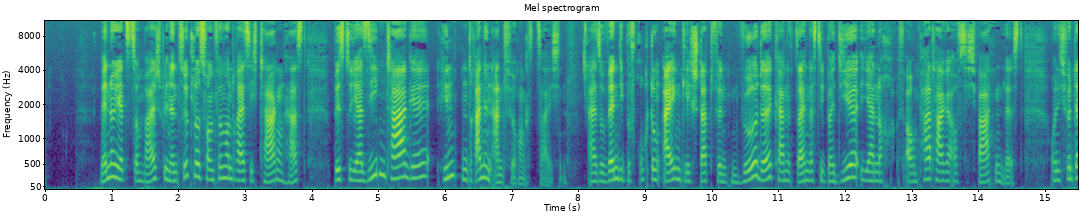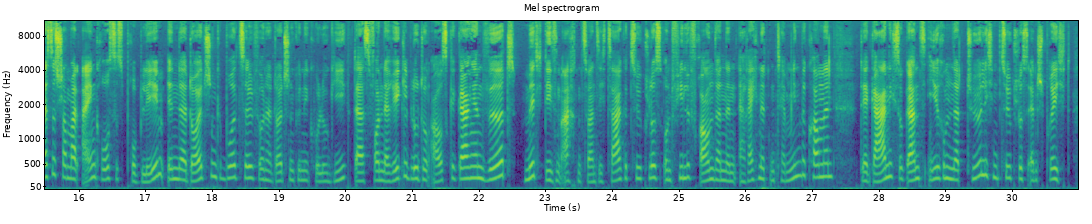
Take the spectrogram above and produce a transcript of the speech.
Wenn du jetzt zum Beispiel einen Zyklus von 35 Tagen hast, bist du ja sieben Tage hinten dran in Anführungszeichen. Also wenn die Befruchtung eigentlich stattfinden würde, kann es sein, dass die bei dir ja noch auch ein paar Tage auf sich warten lässt. Und ich finde, das ist schon mal ein großes Problem in der deutschen Geburtshilfe und der deutschen Gynäkologie, dass von der Regelblutung ausgegangen wird mit diesem 28-Tage-Zyklus und viele Frauen dann einen errechneten Termin bekommen, der gar nicht so ganz ihrem natürlichen Zyklus entspricht.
